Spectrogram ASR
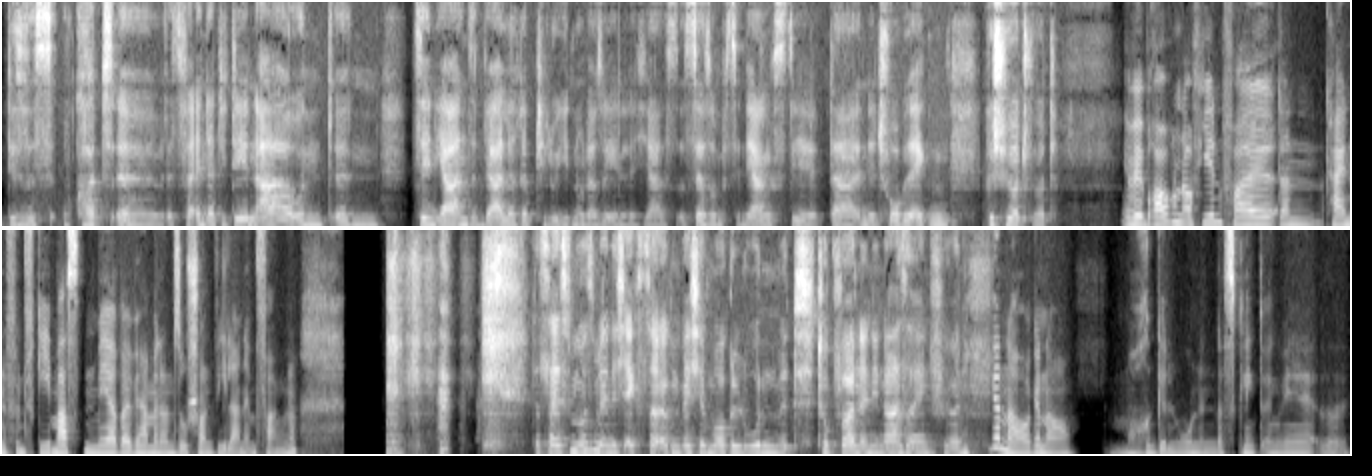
dieses, oh Gott, äh, das verändert die DNA und in zehn Jahren sind wir alle Reptiloiden oder so ähnlich. Ja, es ist ja so ein bisschen die Angst, die da in den Schwurbelecken geschürt wird. wir brauchen auf jeden Fall dann keine 5G-Masten mehr, weil wir haben ja dann so schon WLAN-Empfang. Ne? Das heißt, wir müssen wir nicht extra irgendwelche Morgelonen mit Tupfern in die Nase einführen. Genau, genau. Morgelonen, das klingt irgendwie, äh,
